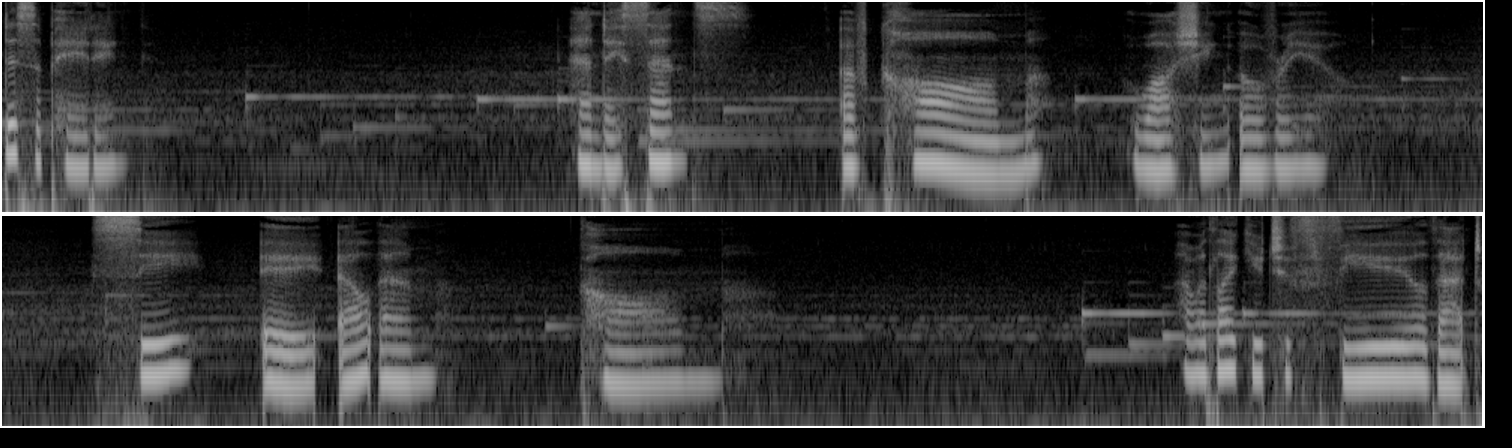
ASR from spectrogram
dissipating, and a sense of calm washing over you. C A L M, calm. I would like you to feel that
